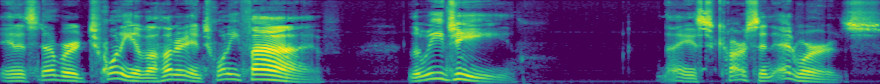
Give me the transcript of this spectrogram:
And it's numbered 20 of 125. Luigi. Nice. Carson Edwards.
